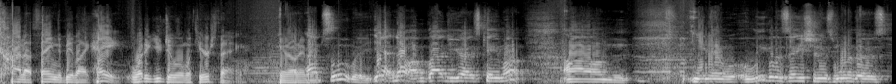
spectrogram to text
kind of thing to be like, hey, what are you doing with your thing? You know what I mean? Absolutely. Yeah, no, I'm glad you guys came up. Um, you know, legalization is one of those,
